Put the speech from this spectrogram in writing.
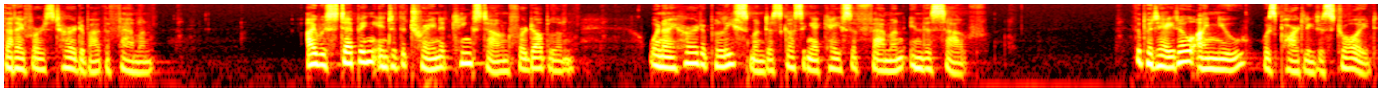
that I first heard about the famine. I was stepping into the train at Kingstown for Dublin when I heard a policeman discussing a case of famine in the south. The potato, I knew, was partly destroyed.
